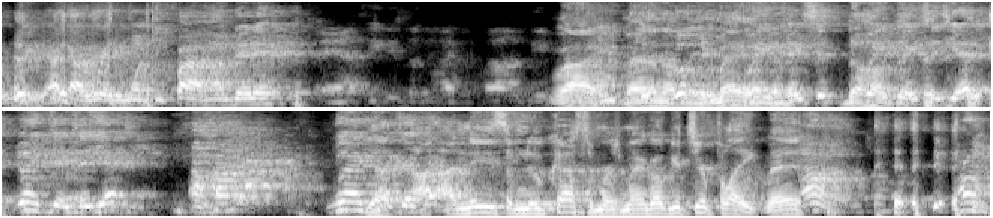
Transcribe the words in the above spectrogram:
rate it. I got ready one through five, huh, Daddy? Right, man. I mean, you man. ain't tasted. the- You ain't tasted yet. You ain't tasted it yet. Uh huh. You ain't Yeah, tasted yet. I, I need some new customers, man. Go get your plate, man. Um, um,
